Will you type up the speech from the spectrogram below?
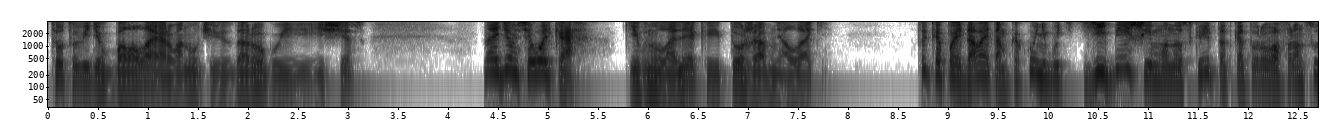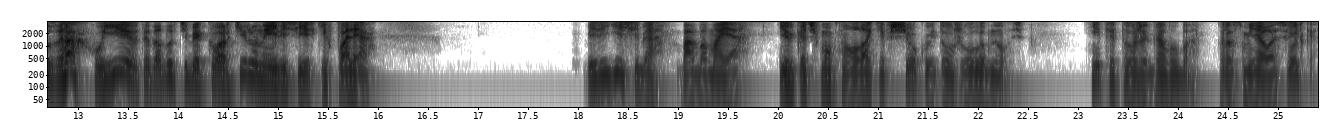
тот, увидев балалая, рванул через дорогу и исчез. «Найдемся, Олька!» — кивнул Олег и тоже обнял Лаки. «Выкопай давай там какой-нибудь ебейший манускрипт, от которого французы охуеют и дадут тебе квартиру на Елисейских полях». «Береги себя, баба моя!» Ирка чмокнула Лаки в щеку и тоже улыбнулась. «И ты тоже, голуба», — рассмеялась Олька.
